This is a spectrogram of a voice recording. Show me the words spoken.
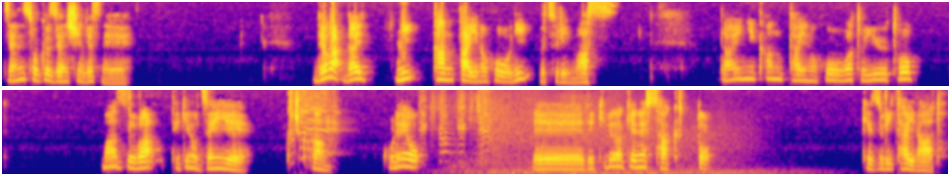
全速前進ですね。では、第2艦隊の方に移ります。第2艦隊の方はというと、まずは敵の前衛、駆逐艦。これをえー、できるだけね、サクッと削りたいなと。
